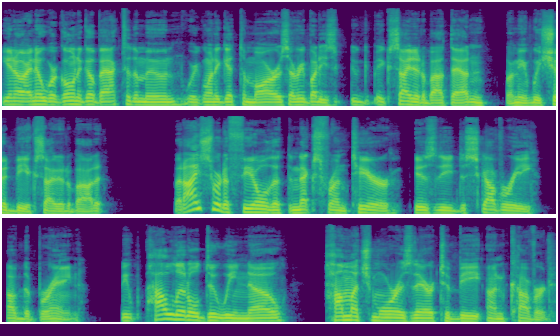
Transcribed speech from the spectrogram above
you know, I know we're going to go back to the moon, we're going to get to Mars, everybody's excited about that. And I mean, we should be excited about it. But I sort of feel that the next frontier is the discovery of the brain. How little do we know? How much more is there to be uncovered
